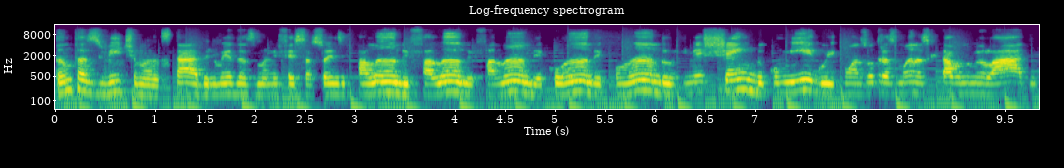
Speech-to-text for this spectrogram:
tantas vítimas, sabe, no meio das manifestações e falando e falando e falando, ecoando, ecoando e mexendo comigo e com as outras manas que estavam no meu lado.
